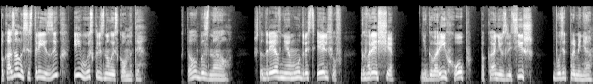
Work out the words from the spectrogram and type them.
показала сестре язык и выскользнула из комнаты. Кто бы знал, что древняя мудрость эльфов, говорящая «не говори хоп, пока не взлетишь», будет про меня.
